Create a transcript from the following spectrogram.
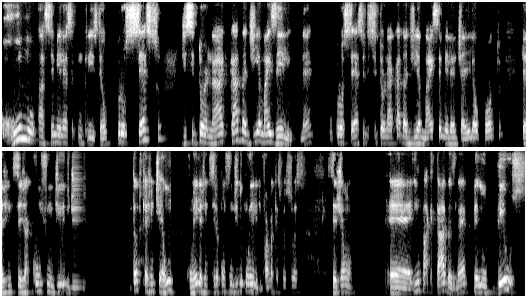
rumo à semelhança com Cristo, é o processo de se tornar cada dia mais ele, né? O processo de se tornar cada dia mais semelhante a ele ao ponto que a gente seja confundido de tanto que a gente é um com ele, a gente seja confundido com ele, de forma que as pessoas sejam é, impactadas, né, pelo Deus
